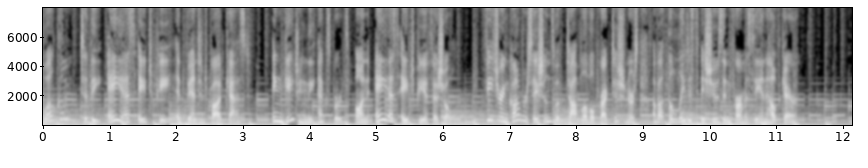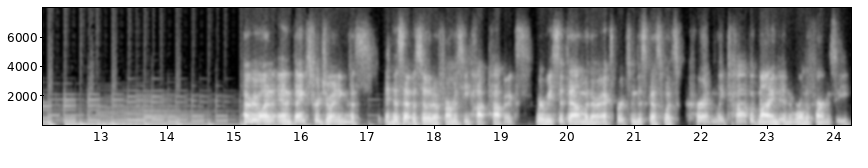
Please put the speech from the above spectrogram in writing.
Welcome to the ASHP Advantage Podcast, engaging the experts on ASHP Official, featuring conversations with top level practitioners about the latest issues in pharmacy and healthcare. Hi, everyone, and thanks for joining us in this episode of Pharmacy Hot Topics, where we sit down with our experts and discuss what's currently top of mind in the world of pharmacy.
